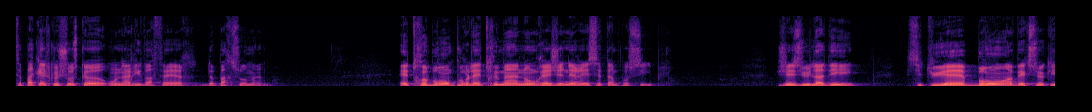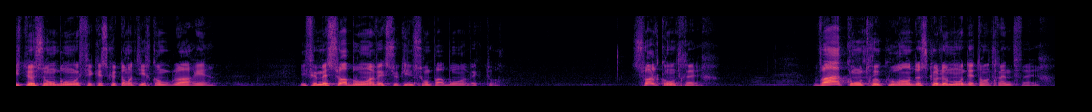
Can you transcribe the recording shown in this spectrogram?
N'est pas quelque chose qu'on arrive à faire de par soi-même. Être bon pour l'être humain non régénéré, c'est impossible. Jésus l'a dit, si tu es bon avec ceux qui te sont bons, il fait qu'est-ce que tu en tires comme gloire? Rien. Il fait mais sois bon avec ceux qui ne sont pas bons avec toi. Soit le contraire. Va contre-courant de ce que le monde est en train de faire.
